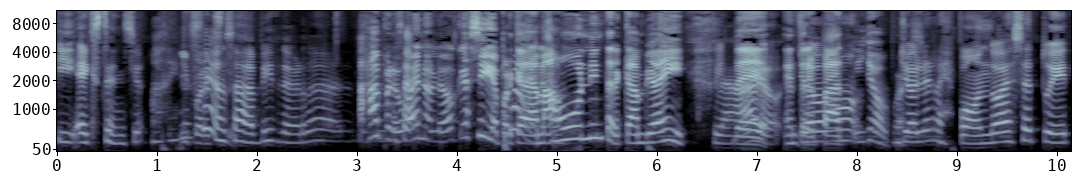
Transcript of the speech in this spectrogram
y extensión. Ay, no sé, o sea, Biff, de verdad. Ajá, pero o sea, bueno, luego que sigue, porque además hubo un intercambio ahí de, Claro, entre yo, Pat y yo. pues. yo le respondo a ese tweet,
